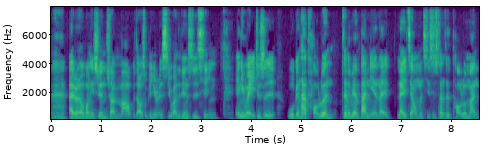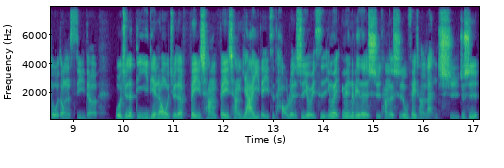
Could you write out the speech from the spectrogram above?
I don't know 帮你宣传吗？我不知道，说不定有人喜欢这件事情。Anyway，就是我跟他讨论，在那边半年来来讲，我们其实算是讨论蛮多东西的。我觉得第一点让我觉得非常非常讶异的一次讨论是有一次，因为因为那边的食堂的食物非常难吃，就是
